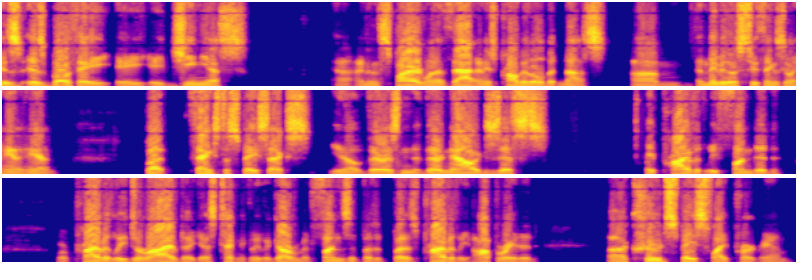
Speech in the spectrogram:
is is both a a, a genius, uh, an inspired one at that, and he's probably a little bit nuts. Um, and maybe those two things go hand in hand. But thanks to SpaceX, you know, there is there now exists a privately funded or privately derived, I guess. Technically, the government funds it, but but it's privately operated uh, crewed spaceflight program,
